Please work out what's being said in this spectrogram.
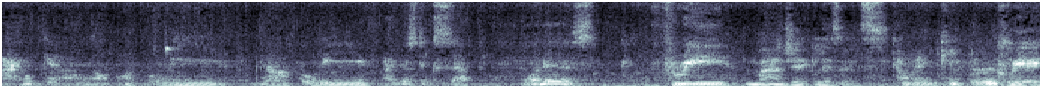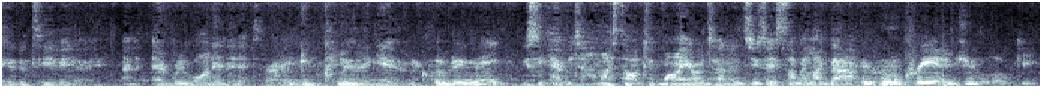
I don't get hung up on believe, not believe. I just accept what is. Three magic lizards Timekeepers, created the TVA, and everyone in it, Right. including you. including me. You see, every time I start to admire your intelligence, you say something like that. And who created you, Loki?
